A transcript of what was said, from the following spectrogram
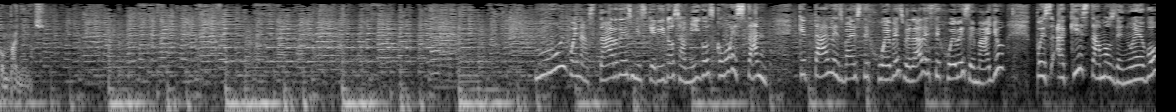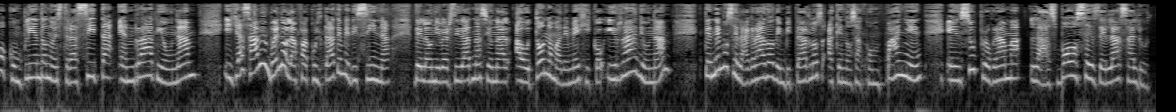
Acompáñenos. Muy buenas tardes, mis queridos amigos, ¿cómo están? ¿Qué tal les va este jueves, verdad? Este jueves de mayo. Pues aquí estamos de nuevo cumpliendo nuestra cita en Radio UNAM. Y ya saben, bueno, la Facultad de Medicina de la Universidad Nacional Autónoma de México y Radio UNAM tenemos el agrado de invitarlos a que nos acompañen en su programa Las Voces de la Salud.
